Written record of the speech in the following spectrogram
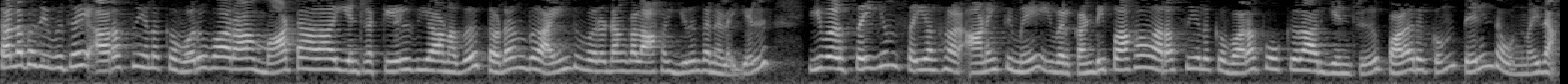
தளபதி விஜய் அரசியலுக்கு வருவாரா மாட்டாரா என்ற கேள்வியானது தொடர்ந்து ஐந்து வருடங்களாக இருந்த நிலையில் இவர் செய்யும் செயல்கள் அனைத்துமே இவர் கண்டிப்பாக அரசியலுக்கு வரப்போகிறார் என்று பலருக்கும் தெரிந்த உண்மைதான்.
